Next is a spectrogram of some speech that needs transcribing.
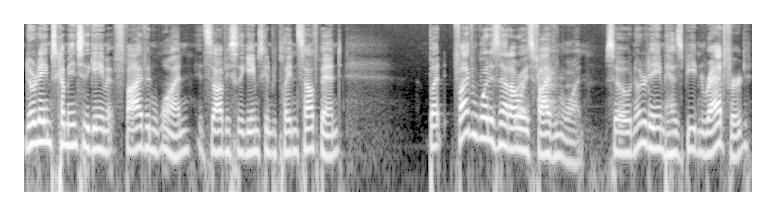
Notre Dame's coming into the game at 5 and 1. It's obviously the game's going to be played in South Bend. But 5 and 1 is not always 5 and 1. So Notre Dame has beaten Radford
